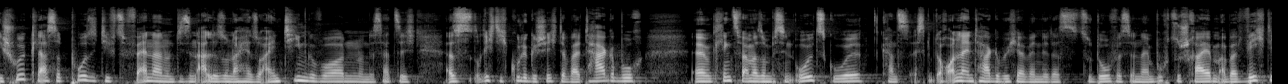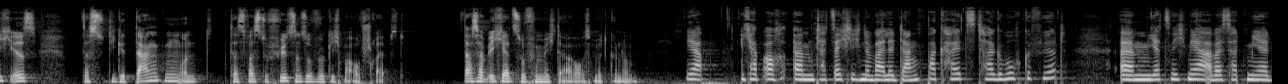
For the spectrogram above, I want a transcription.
die Schulklasse positiv zu verändern und die sind alle so nachher so ein Team geworden und es hat sich, also es ist eine richtig coole Geschichte, weil Tagebuch ähm, klingt zwar immer so ein bisschen oldschool, kannst, es gibt auch Online-Tagebücher, wenn dir das zu doof ist, in dein Buch zu schreiben, aber wichtig ist, dass du die Gedanken und das, was du fühlst und so wirklich mal aufschreibst. Das habe ich jetzt so für mich daraus mitgenommen. Ja, ich habe auch ähm, tatsächlich eine Weile Dankbarkeitstagebuch geführt. Ähm, jetzt nicht mehr, aber es hat mir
